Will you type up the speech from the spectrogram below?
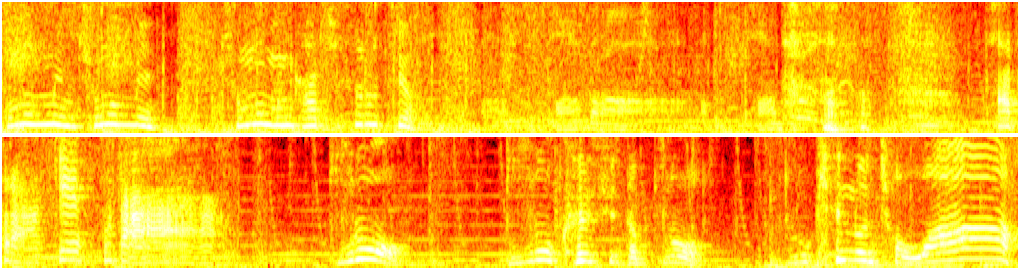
주먹맨 주먹맨. 주먹맨 같이 쓰러뜨려. 받아라 받아라 받아라 깨꾸다 불어. 불어 할수 있다 불어. 로켓 launcher 와!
